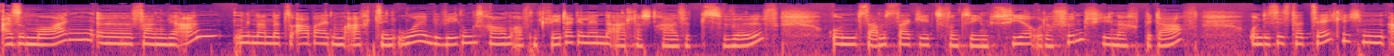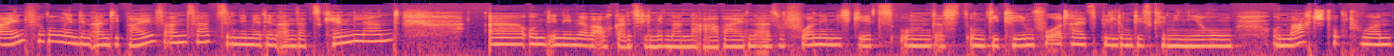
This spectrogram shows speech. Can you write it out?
also morgen äh, fangen wir an miteinander zu arbeiten um 18 Uhr im Bewegungsraum auf dem Kreta-Gelände Adlerstraße 12 und Samstag geht es von 10 bis 4 oder 5, je nach Bedarf. Und es ist tatsächlich eine Einführung in den Anti-Bias-Ansatz, in dem ihr den Ansatz kennenlernt äh, und indem wir aber auch ganz viel miteinander arbeiten. Also vornehmlich geht es um, um die Themen Vorurteilsbildung, Diskriminierung und Machtstrukturen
